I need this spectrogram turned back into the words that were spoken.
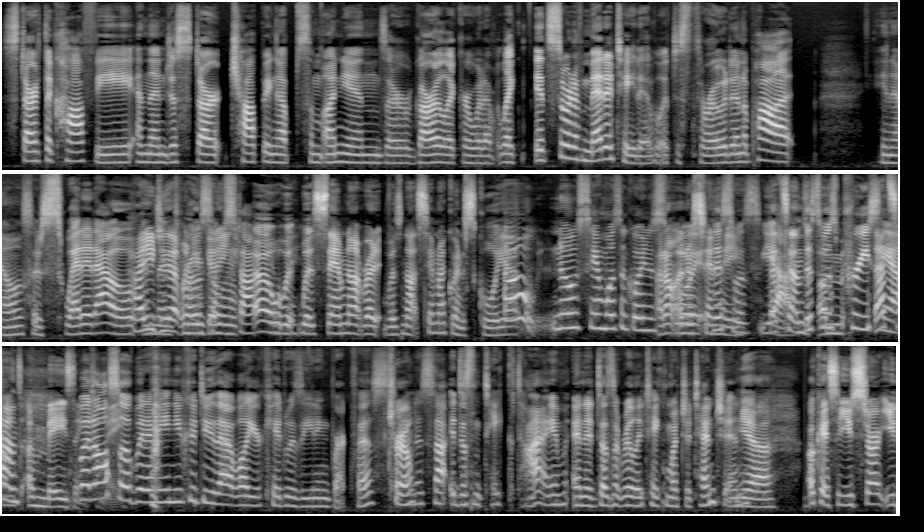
start the coffee and then just start chopping up some onions or garlic or whatever. Like it's sort of meditative. Like just throw it in a pot, you know, so sweat it out. How do you and do that when you're getting? Oh, in was Sam not ready? Was not Sam not going to school yet? Oh no, Sam wasn't going to I school. don't understand. This was yeah. That sounds this was am- pre Sam. That sounds amazing. But to me. also, but I mean, you could do that while your kid was eating breakfast. True. And it's not. It doesn't take time, and it doesn't really take much attention. yeah. Okay, so you start you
